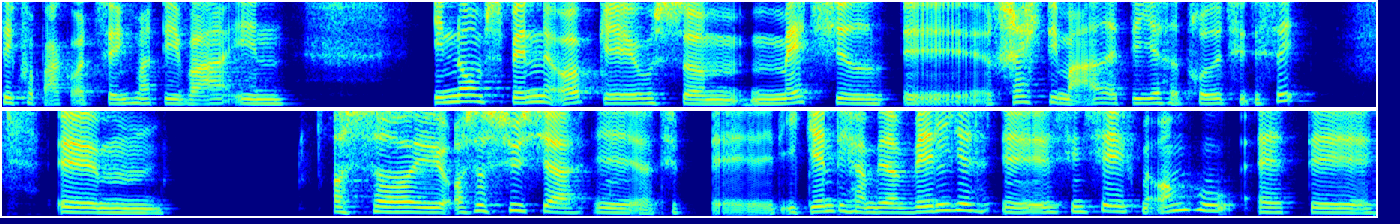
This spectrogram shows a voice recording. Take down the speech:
det kunne jeg bare godt tænke mig. Det var en enormt spændende opgave, som matchede øh, rigtig meget af det, jeg havde prøvet til TDC. Øhm, og så, øh, og så synes jeg øh, til, øh, igen det her med at vælge øh, sin chef med omhu, at, øh,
